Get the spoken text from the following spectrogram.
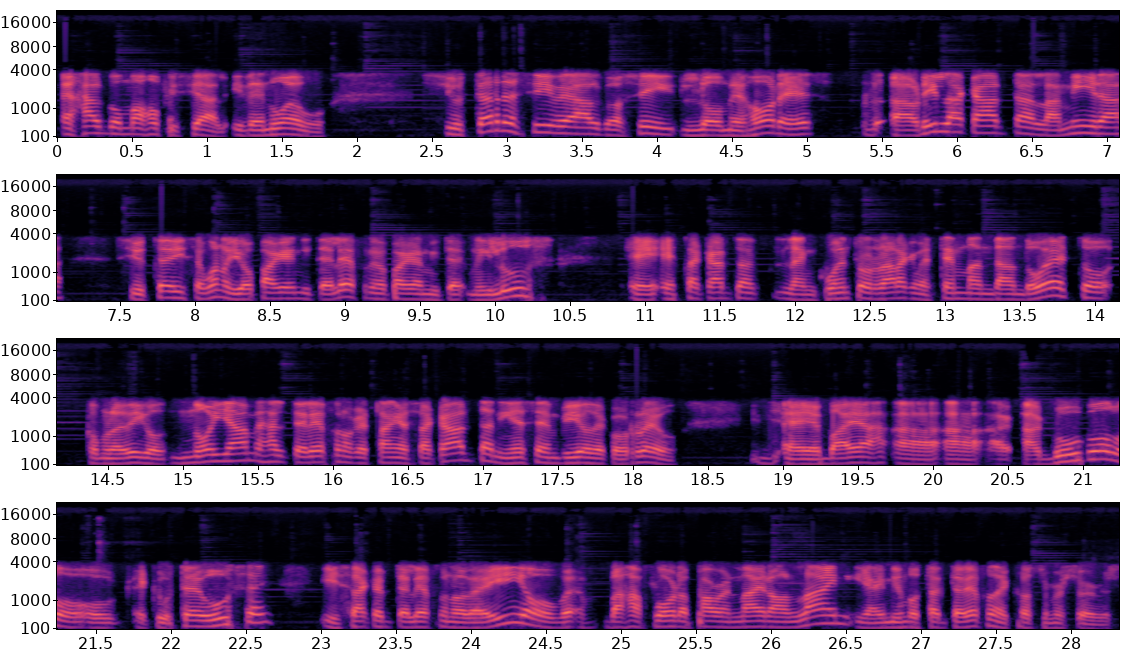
es algo más oficial. Y de nuevo, si usted recibe algo así, lo mejor es abrir la carta, la mira. Si usted dice, bueno, yo pagué mi teléfono, yo pagué mi, mi luz, eh, esta carta la encuentro rara que me estén mandando esto. Como le digo, no llames al teléfono que está en esa carta ni ese envío de correo. Eh, vaya a, Google o, o, que usted use y saca el teléfono de ahí o baja Florida Power and Light online y ahí mismo está el teléfono de Customer Service.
